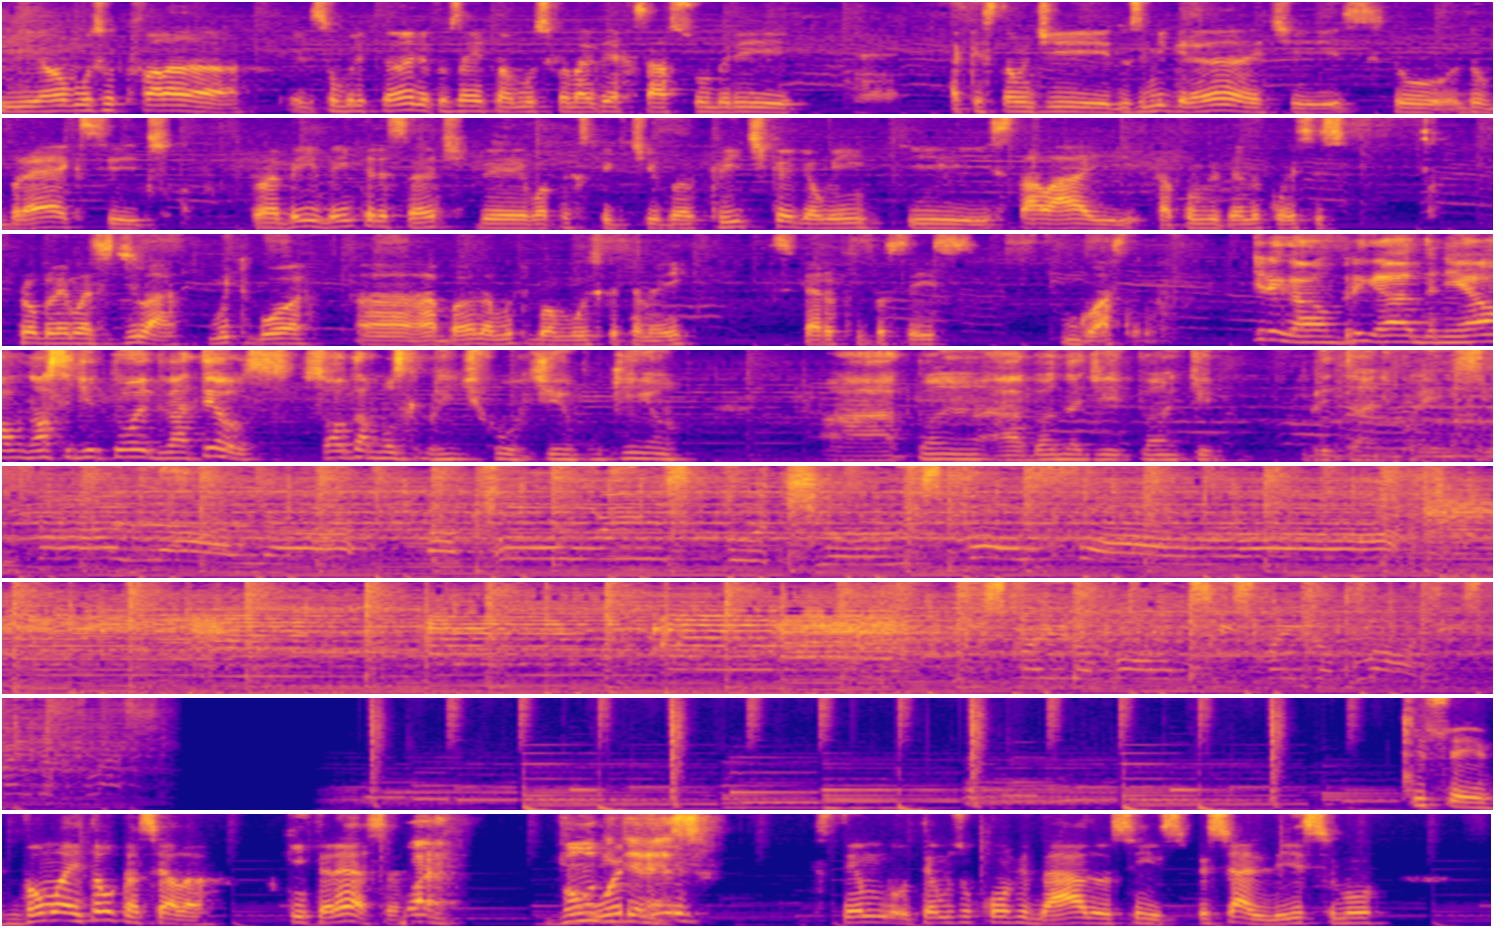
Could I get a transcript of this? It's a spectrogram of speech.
E é uma música que fala. Eles são britânicos, né? Então a música vai versar sobre a questão de, dos imigrantes, do, do Brexit. Então é bem, bem interessante ver uma perspectiva crítica de alguém que está lá e está convivendo com esses problemas de lá. Muito boa a, a banda, muito boa música também. Espero que vocês gostem. Que legal, obrigado, Daniel. Nosso editor, Matheus, solta a música pra gente curtir um pouquinho a, pan, a banda de punk britânico aí, muito louco. Isso aí. Vamos lá então, Cancela. O que interessa? Bora. Vamos ao que interessa. Temos, temos um convidado, assim, especialíssimo,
